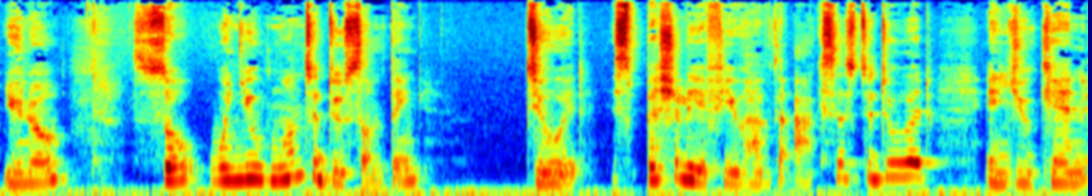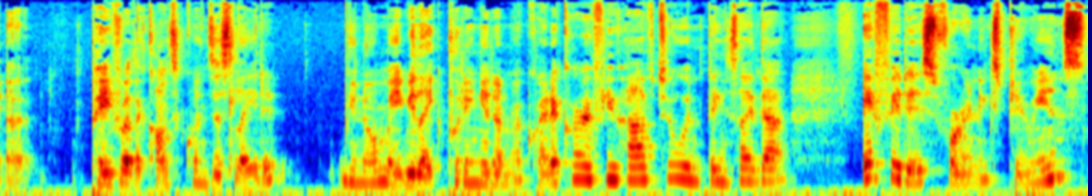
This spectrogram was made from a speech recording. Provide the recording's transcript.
you know? So when you want to do something, do it, especially if you have the access to do it and you can uh, pay for the consequences later. You know, maybe like putting it on a credit card if you have to and things like that. If it is for an experience,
